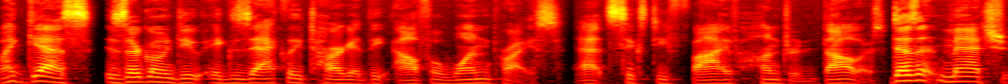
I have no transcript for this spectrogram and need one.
My guess is they're going to exactly target the Alpha 1 price at $6,500. Doesn't match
